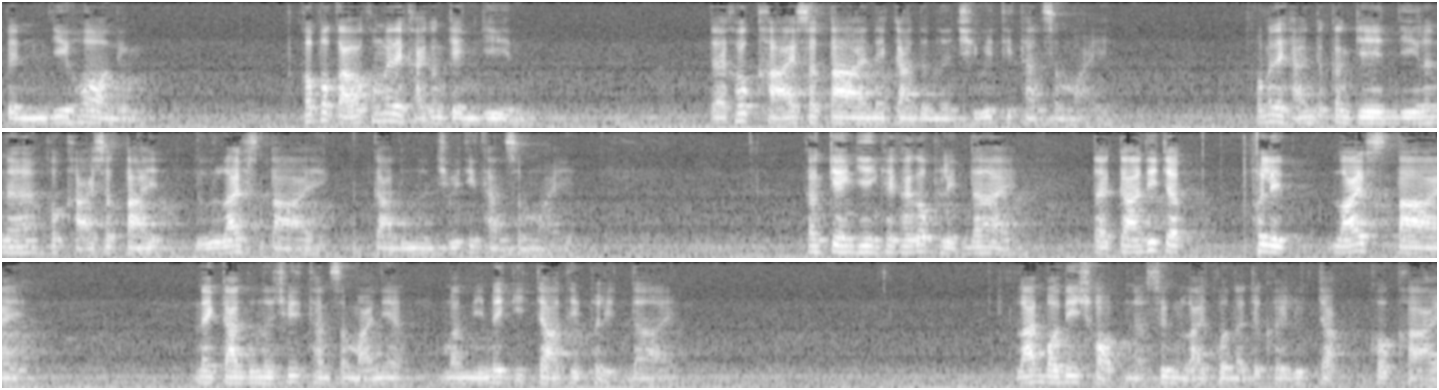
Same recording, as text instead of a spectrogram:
เป็นยี่ห้อหนึ่งเขาประกาศว่าเขาไม่ได้ขายกางเกงยีน แต่เขาขายสไตล์ในการดำเนินชีวิตที่ทันสมัยเขาไม่ได้ขายกางเกงยีนแล้วนะเขาขายสไตล์หรือไลฟ์สไตล์การดำเนินชีวิตที่ทันสมัย กางเกงยีนใครๆก็ผลิตได้ แต่การที่จะผลิตไลฟ์สไตล์ในการดำเนินชีวิตทันสมัยเนี่ยมันมีไม่กี่เจ้าที่ผลิตได้ ร้าน Body Shop นะซึ่งหลายคนอาจจะเคยรู้จักเขาขาย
